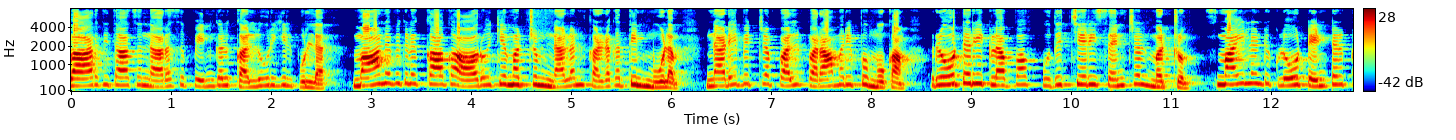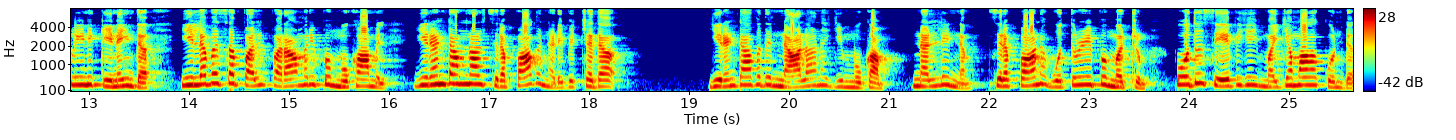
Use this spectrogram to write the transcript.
பாரதிதாசன் அரசு பெண்கள் கல்லூரியில் உள்ள மாணவிகளுக்காக ஆரோக்கிய மற்றும் நலன் கழகத்தின் மூலம் நடைபெற்ற பல் பராமரிப்பு முகாம் rotary club of Puducherry central மற்றும் smile and glow dental clinic இணைந்த இலவச பல் பராமரிப்பு முகாமில் இரண்டாம் நாள் சிறப்பாக நடைபெற்றது. இரண்டாவது நாளான இம்முகாம் நல்லெண்ணம் சிறப்பான ஒத்துழைப்பு மற்றும் பொது சேவையை மையமாக கொண்டு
